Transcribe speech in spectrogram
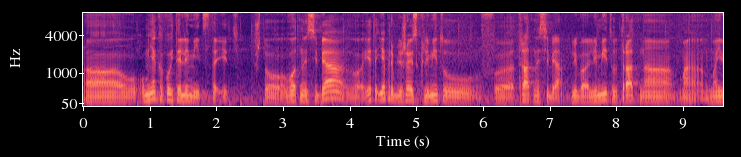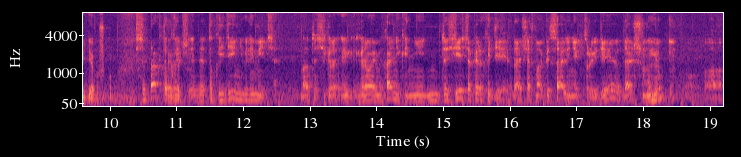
А, у меня какой-то лимит стоит, что вот на себя, это я приближаюсь к лимиту в, трат на себя, либо лимиту трат на мою девушку. Все так, только, э, только идея не в лимите. Да, то есть игра, игровая механика не, то есть есть, во-первых, идея. Да, сейчас мы описали некоторую идею, дальше мы mm-hmm. ее будем ну,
